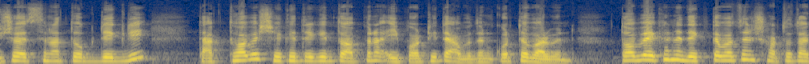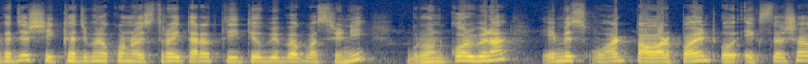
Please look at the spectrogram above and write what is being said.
বিষয় স্নাতক ডিগ্রি থাকতে হবে। সেক্ষেত্রে কিন্তু আপনারা এই পদটিতে আবেদন করতে পারবেন। তবে এখানে দেখতে পাচ্ছেন, শর্ত থাকে যে শিক্ষা জীবনে কোনো স্তরেই তারা তৃতীয় বিভাগ বা শ্রেণি গ্রহণ করবে না। এম এস ওয়ার্ড পাওয়ার পয়েন্ট ও এক্সেল সহ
